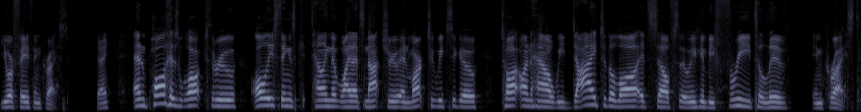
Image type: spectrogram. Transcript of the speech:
your faith in Christ. Okay? And Paul has walked through all these things, telling them why that's not true. And Mark, two weeks ago, taught on how we die to the law itself so that we can be free to live in Christ.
